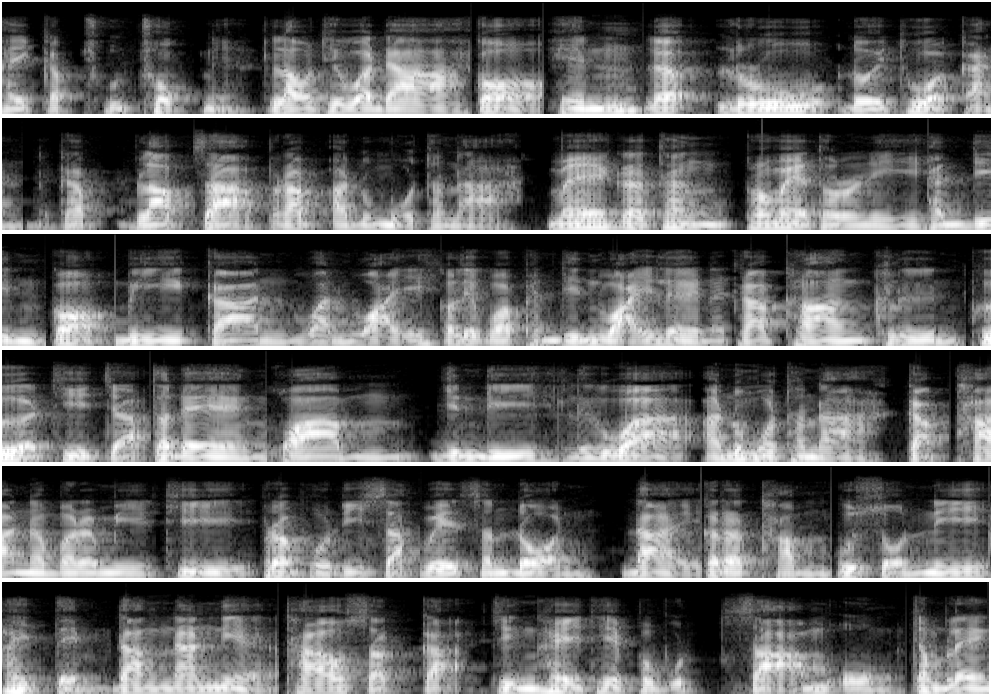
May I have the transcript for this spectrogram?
ให้กับชูชกเนี่ยเราเทวดาก็เห็นและรู้โดยทั่วกันนะครับรับทราบรับอนุโมทนา แม้กระทั่งพระแม่ธรณีแผ่นดินก็มีการวันไหว ก็เรียกว่าแผ่นดินไหวเลยนะครับ คลางคลืนเพื่อที่จะแสดงความยินดี หรือว่าอนุโมทนากับทานบารมีที่พระโพธิสัตว์เวสสันดรได้กระทำกุศลนี้ให้เต็ม ดังนั้นเนี่ยเท้าวสักกะจึงให้เทพบุตรสามองค์จำแรง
